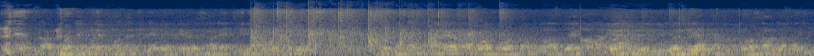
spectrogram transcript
ਉਸ ਦਾ ਤੁਹਾਡੇ ਕੋਲੇ ਪਹੁੰਚੇ ਜਿੰਨੇ ਬੈਠੇ ਨੇ ਸਾਰੇ ਚੀਜ਼ਾਂ ਬੋਲ ਕੇ ਤੇ ਤੁਹਾਡਾ ਸਾਰਿਆਂ ਦਾ ਬਹੁਤ ਬਹੁਤ ਧੰਨਵਾਦ ਹੈ ਵਾਹਿਗੁਰੂ ਜੀ ਕੀ ਫਤਿਹ ਆਪਾਂ ਕੋਲ ਸਾਹਿਬ ਜਾਣਾ ਜੀ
